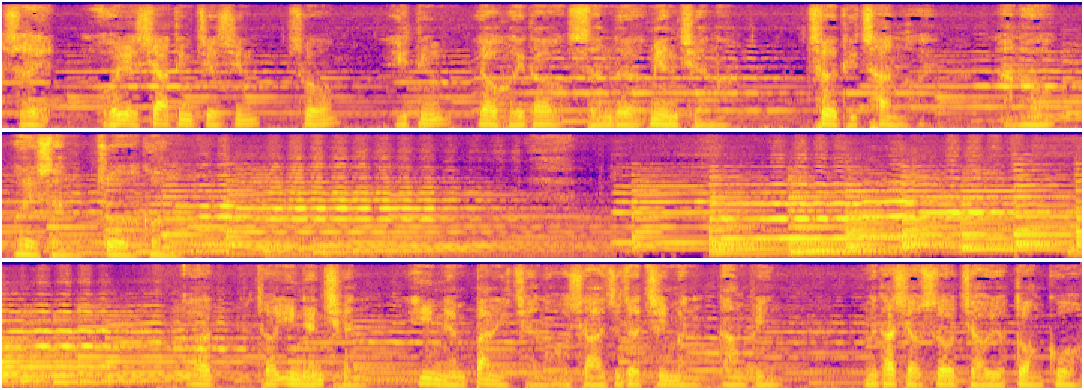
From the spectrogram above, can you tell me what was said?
所以，我也下定决心说，一定要回到神的面前了。彻底忏悔，然后为神做工。一年前，一年半以前了，我小孩子在金门当兵，因为他小时候脚有断过，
